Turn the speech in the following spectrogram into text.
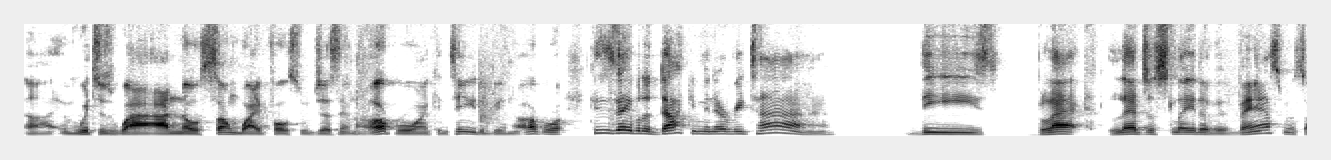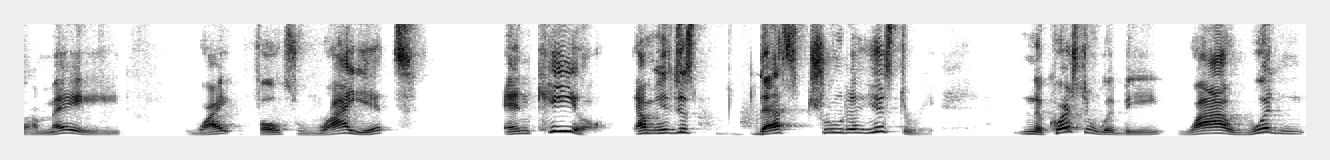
uh, which is why I know some white folks were just in an uproar and continue to be in an uproar because he's able to document every time these black legislative advancements are made, white folks riot and kill. I mean, it's just that's true to history. And the question would be, why wouldn't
